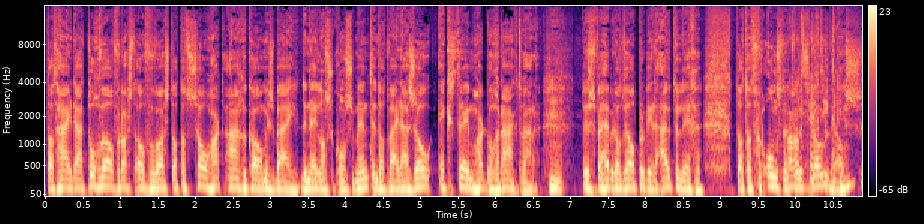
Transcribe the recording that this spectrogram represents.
dat hij daar toch wel verrast over was dat dat zo hard aangekomen is bij de Nederlandse consument. en dat wij daar zo extreem hard door geraakt waren. Hm. Dus we hebben dat wel proberen uit te leggen. Dat dat voor ons natuurlijk dodelijk is.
